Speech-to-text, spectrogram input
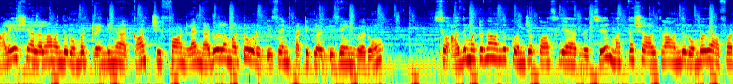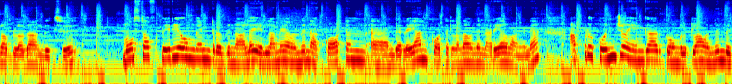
மலேசியாலலாம் வந்து ரொம்ப ட்ரெண்டிங்காக இருக்கான் சிஃபானில் நடுவில் மட்டும் ஒரு டிசைன் பர்டிகுலர் டிசைன் வரும். ஸோ அது மட்டும் தான் வந்து கொஞ்சம் காஸ்ட்லியாக இருந்துச்சு. மற்ற ஷால்ஸ்லாம் வந்து ரொம்பவே அஃபோர்டபுளாக தான் இருந்துச்சு. மோஸ்ட் ஆஃப் பெரியவங்கன்றதுனால எல்லாமே வந்து நான் காட்டன் அந்த ரேயான் காட்டனில் தான் வந்து நிறையா வாங்கினேன். அப்புறம் கொஞ்சம் எங்காக இருக்கவங்களுக்குலாம் வந்து இந்த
